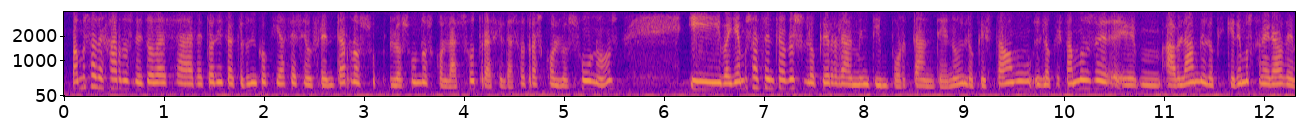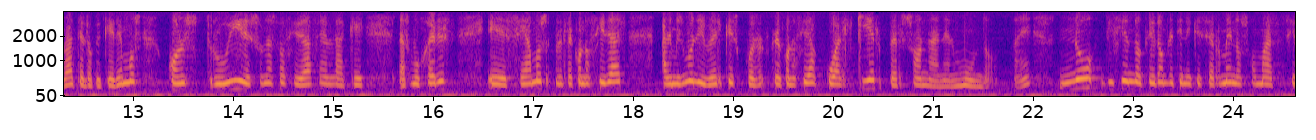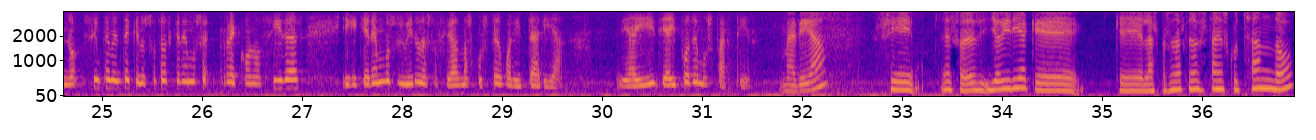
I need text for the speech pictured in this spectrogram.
vamos a dejarnos de toda esa retórica que lo único que hace es enfrentarnos los unos con las otras y las otras con los unos y vayamos a centrarnos en lo que es realmente importante, ¿no? En lo que estamos, en lo que estamos eh, eh, hablando, en lo que queremos generar debate, lo que queremos construir es una sociedad en la que las mujeres eh, seamos reconocidas al mismo nivel que es reconocida cualquier persona en el mundo. No diciendo que el hombre tiene que ser menos o más, sino simplemente que nosotras queremos ser reconocidas y que queremos vivir una sociedad más justa e igualitaria. De ahí, de ahí podemos partir. María. Sí, eso es. Yo diría que, que las personas que nos están escuchando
